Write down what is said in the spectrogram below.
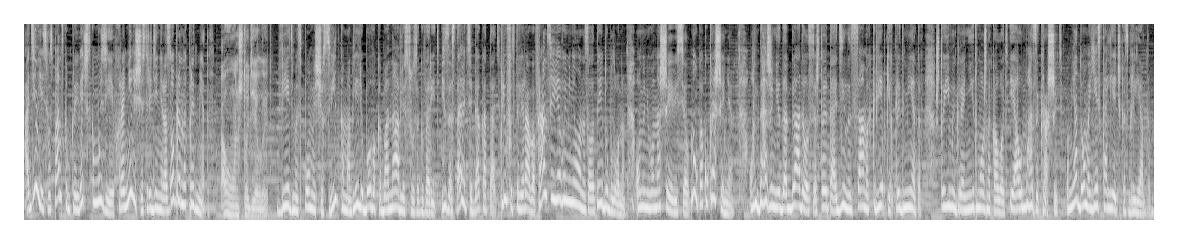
Один есть в Испанском краеведческом музее, в хранилище среди неразобранных предметов. А он что делает? Ведьмы с помощью свитка могли любого кабана в лесу заговорить и заставить себя катать. Клюв из столяра во Франции я выменила на золотые дублоны. Он у него на шее висел, ну, как украшение. Он даже не догадывался, что это один из самых крепких предметов, что им и гранит можно колоть, и алмазы крошить. У меня дома есть колечко с бриллиантом.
